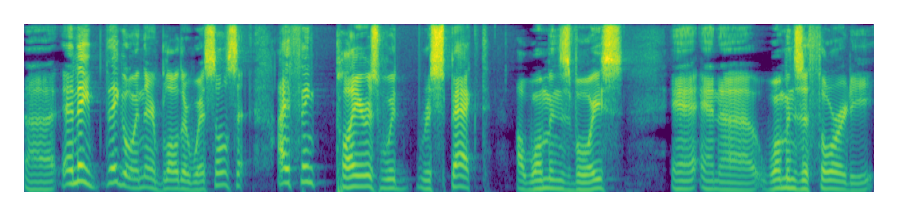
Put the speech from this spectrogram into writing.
uh, and they they go in there and blow their whistles. I think players would respect a woman's voice and, and a woman's authority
